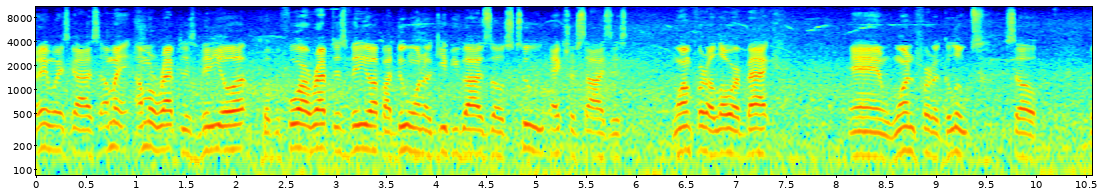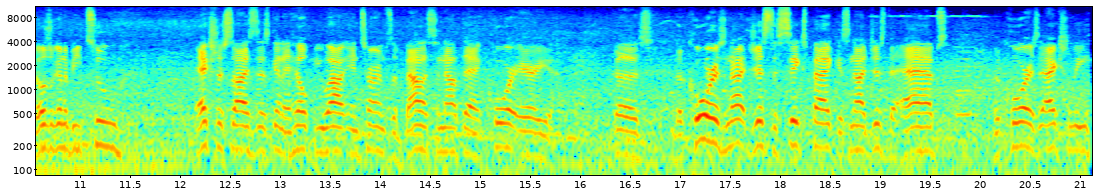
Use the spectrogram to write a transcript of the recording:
But anyways, guys, I'm gonna, I'm gonna wrap this video up. But before I wrap this video up, I do want to give you guys those two exercises, one for the lower back and one for the glutes. So those are gonna be two exercises that's gonna help you out in terms of balancing out that core area. Because the core is not just the six pack, it's not just the abs. The core is actually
